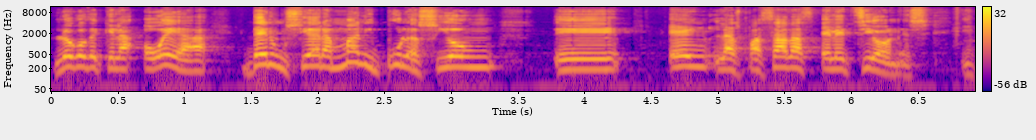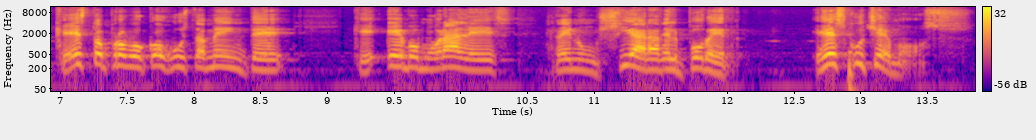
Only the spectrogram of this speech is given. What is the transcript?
luego de que la OEA denunciara manipulación eh, en las pasadas elecciones y que esto provocó justamente que Evo Morales renunciara del poder. Escuchemos.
